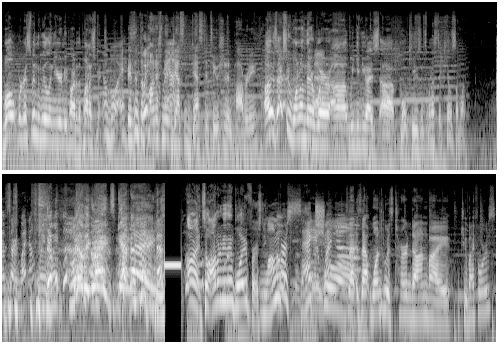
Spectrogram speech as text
well, we're going to spin the wheel and you're going to be part of the punishment. Oh, boy. Isn't the punishment just destitution and poverty? Uh, there's actually one on there where uh, we give you guys uh, pull cues and someone has to kill someone. I'm sorry, what now? Wait, wait. wait. It'll be great! Get bang! All right, so I'm gonna be the employee first. Lumber oh. sexual. Is that, is that one who is turned on by two by fours?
